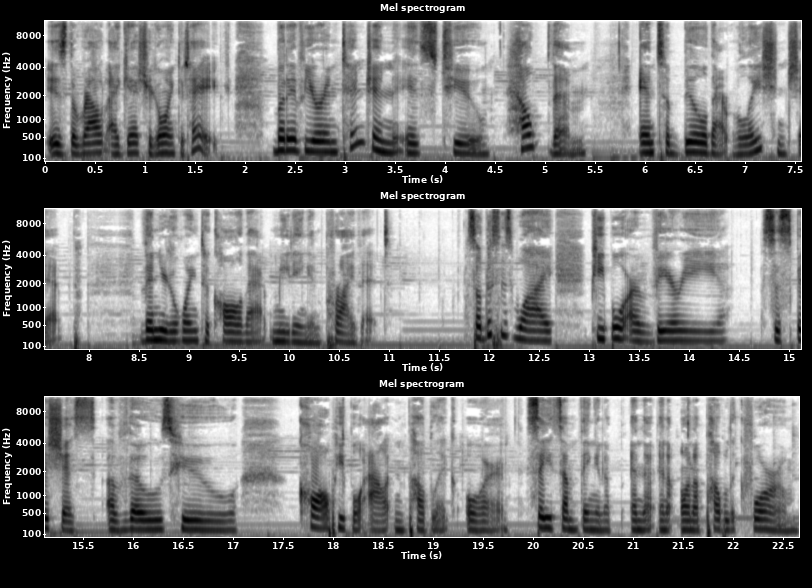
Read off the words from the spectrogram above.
is the route I guess you're going to take. But if your intention is to help them and to build that relationship, then you're going to call that meeting in private. So, this is why people are very suspicious of those who call people out in public or say something in a, in a, in a, on a public forum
